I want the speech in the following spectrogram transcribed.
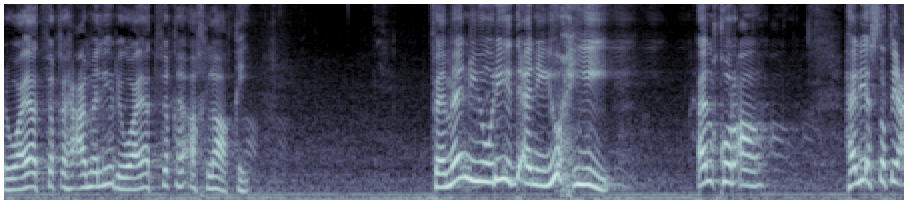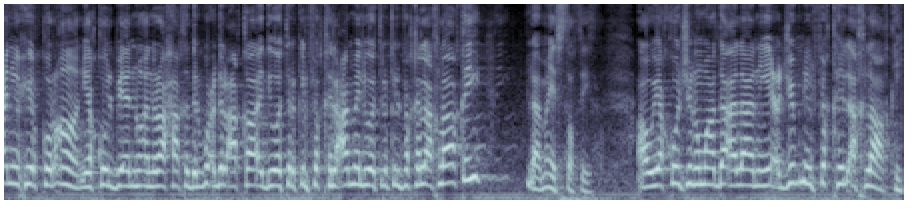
روايات فقه عملي روايات فقه أخلاقي. فمن يريد أن يحيي القرآن هل يستطيع أن يحيي القرآن؟ يقول بأنه أنا راح أخذ البعد العقائدي وأترك الفقه العملي وأترك الفقه الأخلاقي؟ لا ما يستطيع. أو يقول شنو ماذا الان يعجبني الفقه الأخلاقي؟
